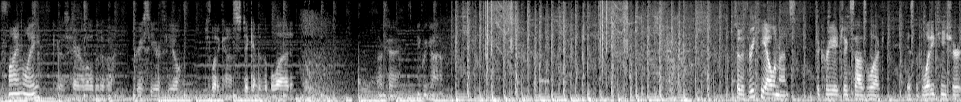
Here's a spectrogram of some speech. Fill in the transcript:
Finally, give his hair a little bit of a greasier feel. Just let it kind of stick into the blood. Okay, I think we got him. So the three key elements to create Jigsaw's look is the bloody t-shirt,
